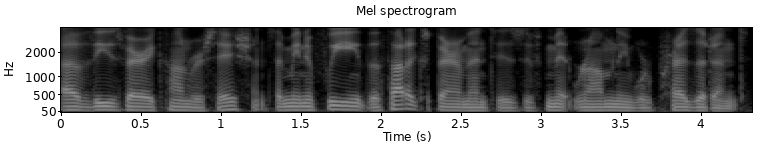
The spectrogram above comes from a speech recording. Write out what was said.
of these very conversations. I mean, if we, the thought experiment is if Mitt Romney were president,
